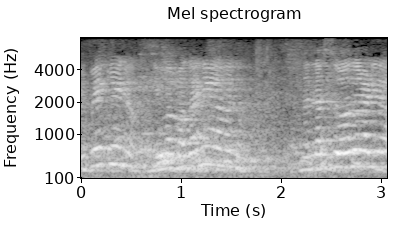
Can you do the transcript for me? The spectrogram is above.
ಇರ್ಬೇಕೇನು? ನಿಮ್ಮ ಮಗನೇ ಅವನು. ನನ್ನ ಸೋದರಳಿಯ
